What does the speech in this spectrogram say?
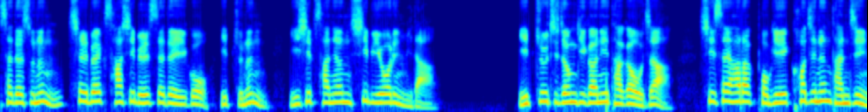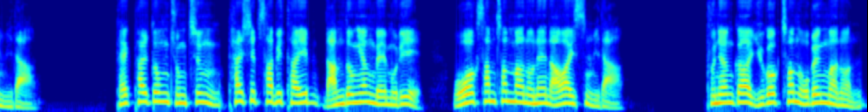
세대수는 741세대이고 입주는 24년 12월입니다. 입주 지정 기간이 다가오자 시세 하락폭이 커지는 단지입니다. 108동 중층 84비 타입 남동향 매물이 5억 3천만 원에 나와 있습니다. 분양가 6억 1,500만 원,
